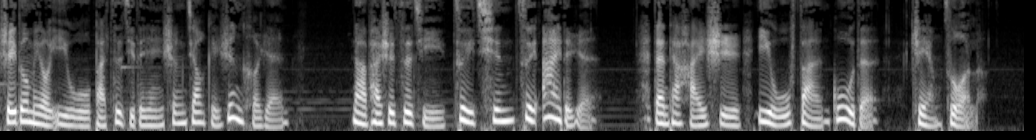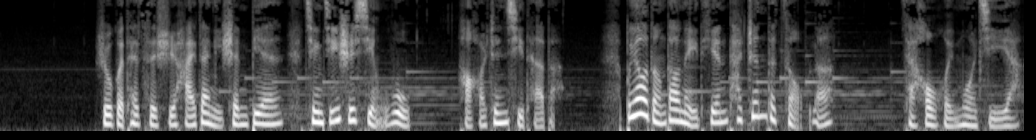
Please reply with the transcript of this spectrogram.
谁都没有义务把自己的人生交给任何人，哪怕是自己最亲最爱的人，但他还是义无反顾的这样做了。如果他此时还在你身边，请及时醒悟，好好珍惜他吧，不要等到哪天他真的走了，才后悔莫及呀。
